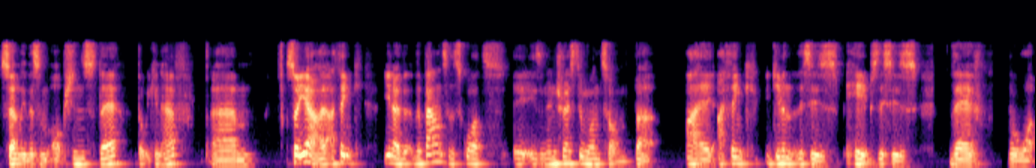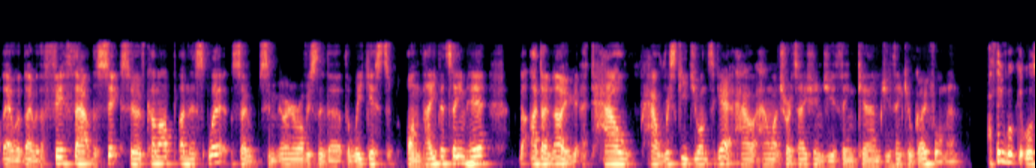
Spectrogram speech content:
certainly there's some options there that we can have. Um, so yeah, I, I, think you know the, the balance of the squads is an interesting one, Tom. But I I think given that this is Hibs, this is their were what they were they were the fifth out of the six who have come up in this split. So St Mirren are obviously the, the weakest on paper team here. I don't know how how risky do you want to get? How how much rotation do you think um, do you think you'll go for, man? I think we'll, we'll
